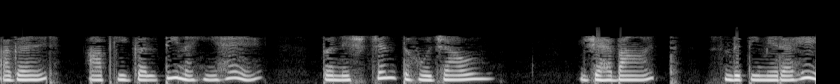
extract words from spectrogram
अगर आपकी गलती नहीं है तो निश्चिंत हो जाओ। यह बात स्मृति में रहे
